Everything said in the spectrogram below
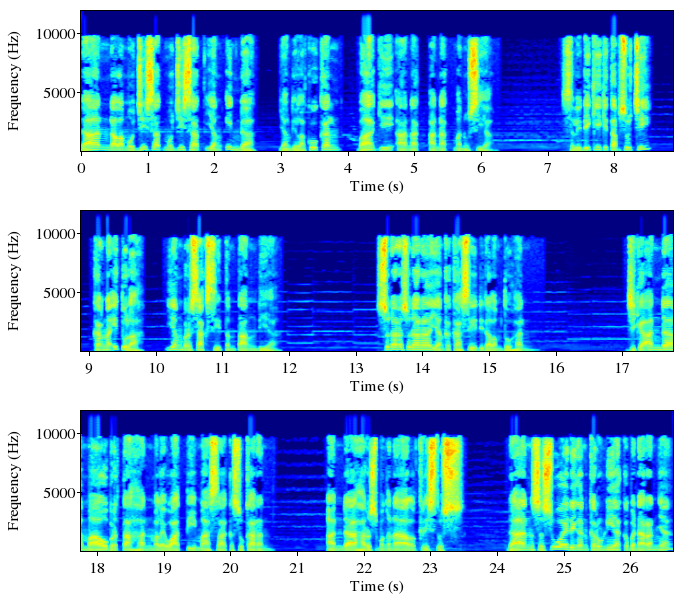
dan dalam mujizat-mujizat yang indah yang dilakukan bagi anak-anak manusia. Selidiki kitab suci, karena itulah yang bersaksi tentang Dia. Saudara-saudara yang kekasih di dalam Tuhan, jika Anda mau bertahan melewati masa kesukaran, Anda harus mengenal Kristus dan sesuai dengan karunia kebenarannya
